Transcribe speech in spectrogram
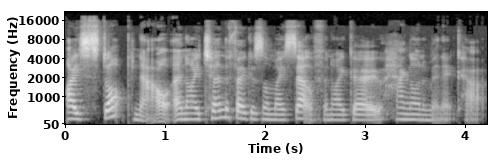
I stop now and I turn the focus on myself and I go, hang on a minute, Kat.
